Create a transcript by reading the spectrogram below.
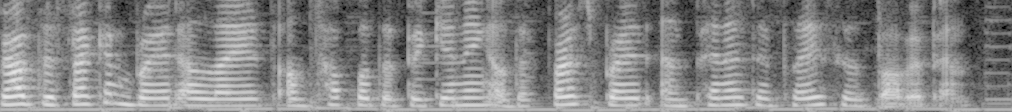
Grab the second braid and lay it on top of the beginning of the first braid and pin it in place with bobby pins.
